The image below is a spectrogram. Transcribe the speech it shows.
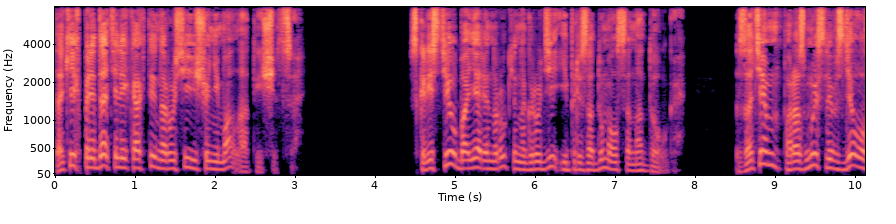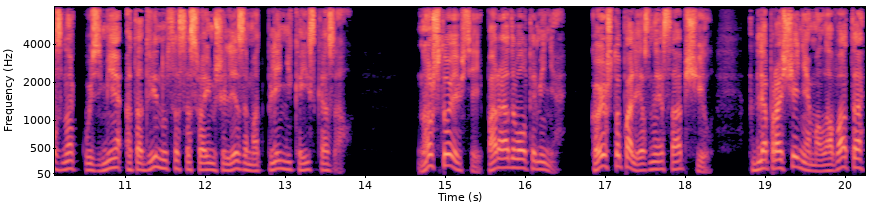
Таких предателей, как ты, на Руси еще немало отыщется». Скрестил боярин руки на груди и призадумался надолго. Затем, поразмыслив, сделал знак Кузьме отодвинуться со своим железом от пленника и сказал. «Ну что, Евсей, порадовал ты меня. Кое-что полезное сообщил. Для прощения маловато,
